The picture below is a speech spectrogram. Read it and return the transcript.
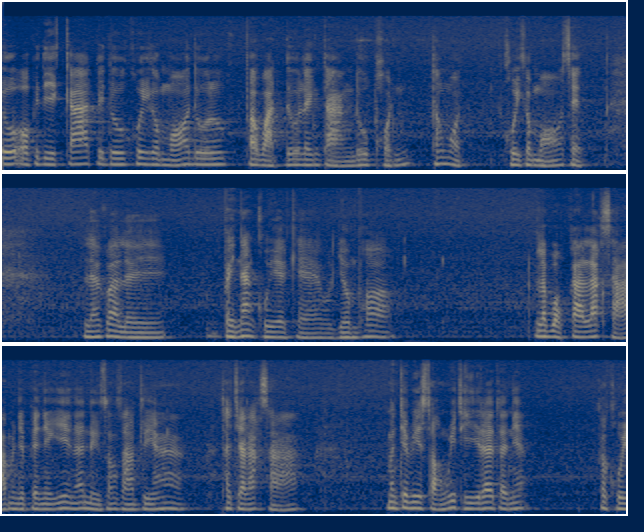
ดูโอพีดีการ์ดไปดูคุยกับหมอดูประวัติดูอะไรต่างดูผลทั้งหมดคุยกับหมอเสร็จ แล้วก็เลยไปนั่งคุยกับแกบอกโยมพ่อ ระบบการรักษามันจะเป็นอย่างนี้นะหนึ่งสองสามสี่ห้าถ้าจะรักษา มันจะมีสองวิธีแล้วแต่เนี้ย ก็คุย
